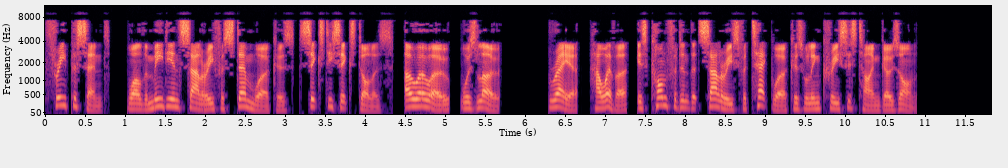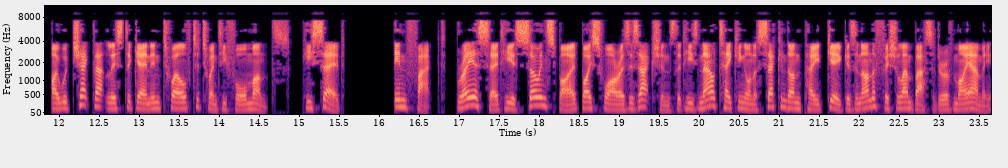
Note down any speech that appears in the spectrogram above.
3%, while the median salary for STEM workers, $66,000, was low. Raya, however, is confident that salaries for tech workers will increase as time goes on. I would check that list again in 12 to 24 months, he said. In fact, Raya said he is so inspired by Suarez's actions that he's now taking on a second unpaid gig as an unofficial ambassador of Miami.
